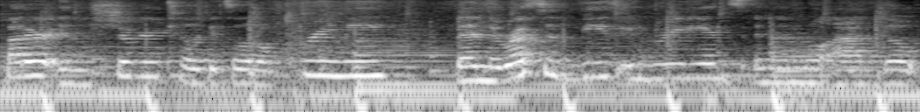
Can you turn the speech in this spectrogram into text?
butter and the sugar till it gets a little creamy. Then the rest of these ingredients, and then we'll add the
